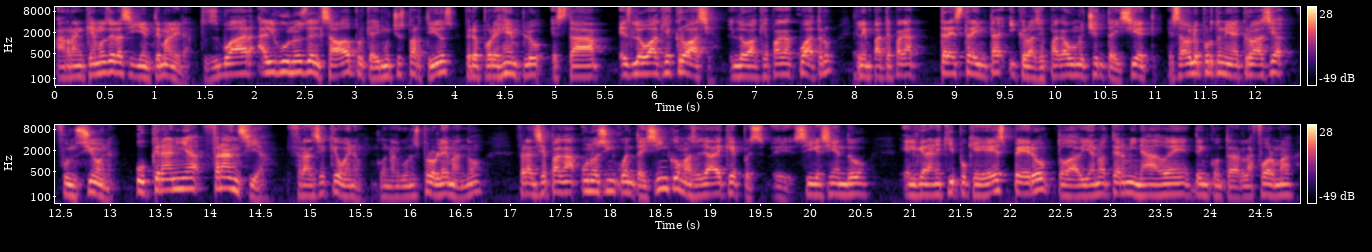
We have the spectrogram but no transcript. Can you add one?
arranquemos de la siguiente manera. Entonces voy a dar algunos del sábado porque hay muchos partidos, pero por ejemplo está Eslovaquia-Croacia. Eslovaquia paga 4, el empate paga 3.30 y Croacia paga 1.87. Esa doble oportunidad de Croacia funciona. Ucrania-Francia. Francia que bueno, con algunos problemas, ¿no? Francia paga 1.55, más allá de que pues eh, sigue siendo el gran equipo que es, pero todavía no ha terminado de, encontrar la forma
